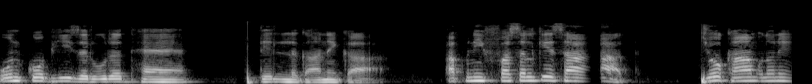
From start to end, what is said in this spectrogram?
उनको भी ज़रूरत है दिल लगाने का। अपनी फ़सल के साथ जो काम उन्होंने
